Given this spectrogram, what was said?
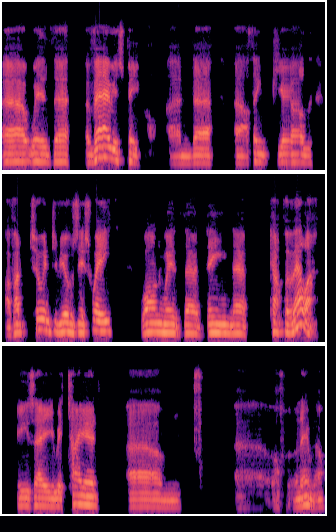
with uh, various people. And uh, I think you know, I've had two interviews this week, one with uh, Dean uh, Caparella. He's a retired, um, off the name now,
